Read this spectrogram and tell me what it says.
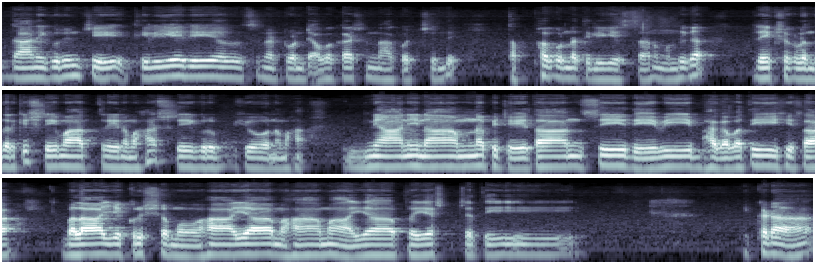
దాని గురించి తెలియజేయాల్సినటువంటి అవకాశం నాకు వచ్చింది. తప్పకుండా తెలియజేస్తాను. ముందుగా ప్రేక్షకులందరికీ శ్రీమాత్రే నమ శ్రీ గురుభ్యో నమ. జ్ఞానినాంనపి చేతాంసి దేవి భగవతీ హిస బలాయ కృష్ణమోహాయ మహామాయా ప్రయశ్చతి. ఇక్కడ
